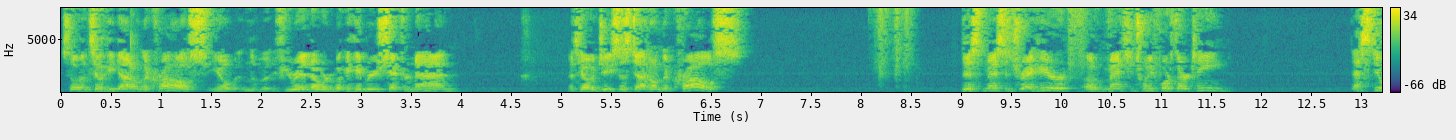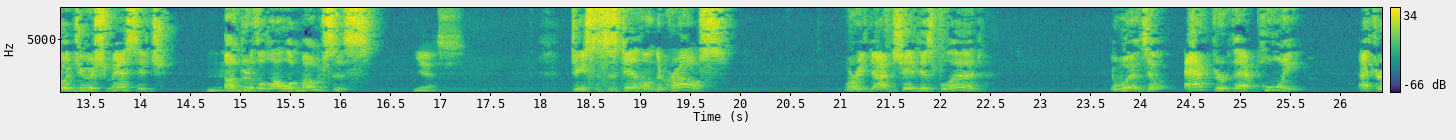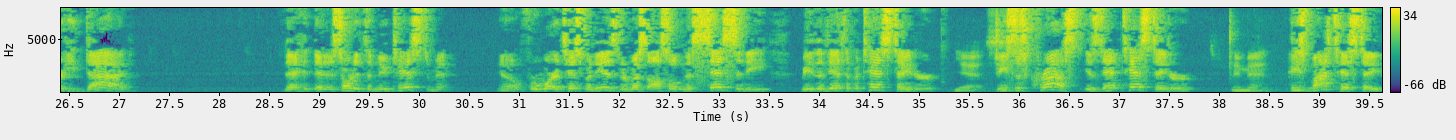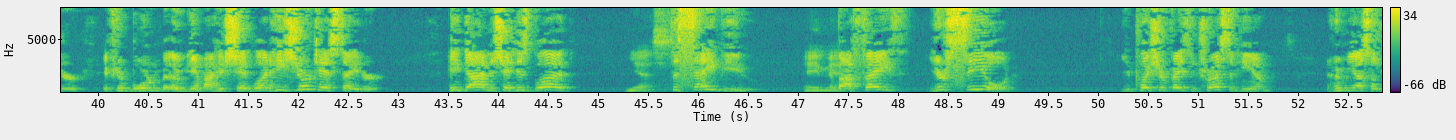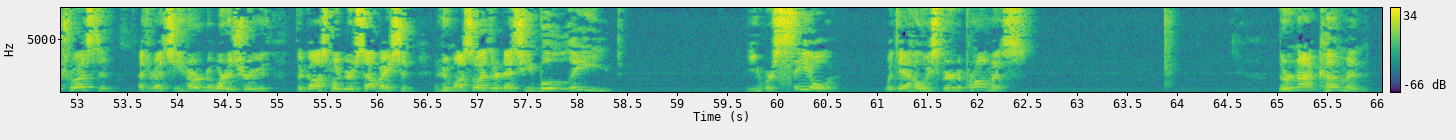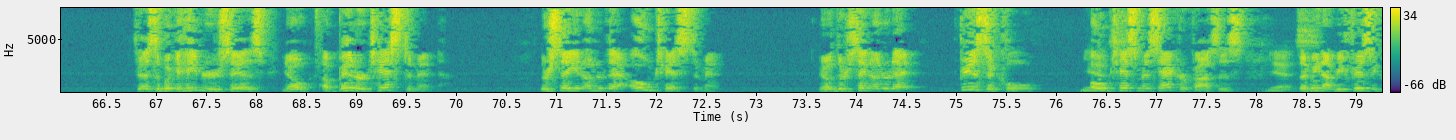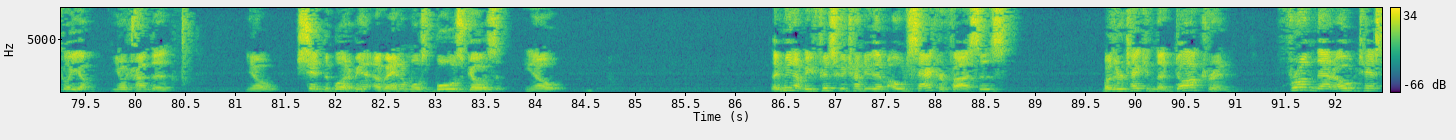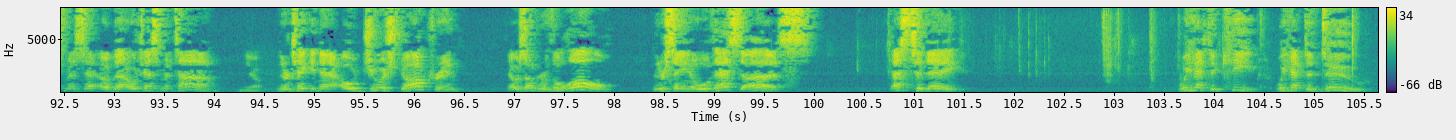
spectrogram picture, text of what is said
So until he died on the cross, you know, if you read it over the book of Hebrews chapter nine, until Jesus died on the cross, this message right here of Matthew 24 13, that's still a Jewish message Hmm. under the law of Moses. Yes. Jesus' death on the cross, where he died and shed his blood, it wasn't until after that point, after he died, that, that it started the New Testament. You know, for where a testament is, there must also of necessity be the death of a testator. Yes. Jesus Christ is that testator. Amen. He's my testator. If you're born again by his shed blood, he's your testator. He died and shed his blood Yes. to save you. Amen. And by faith, you're sealed. You place your faith and trust in him, and whom ye also trusted, after that ye heard the word of truth, the gospel of your salvation, and whom also after that ye believed. You were sealed with that Holy Spirit of promise. They're not coming, to, as the book of Hebrews says, you know, a better testament. They're staying under that Old Testament. You know, they're staying under that physical yes. Old Testament sacrifices. Yes. They may not be physically, you know, trying to, you know, shed the blood of, of animals, bulls, goats, you know. They may not be physically trying to do them old sacrifices, but they're taking the doctrine from that Old Testament of that Old Testament time. Yep. They're taking that old Jewish doctrine that was under the law, they're saying, "Well, that's to us. That's today. We have to keep. We have to do.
